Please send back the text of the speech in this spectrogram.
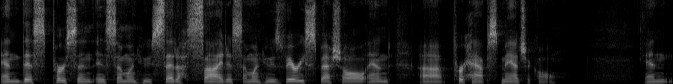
And this person is someone who's set aside as someone who's very special and uh, perhaps magical and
